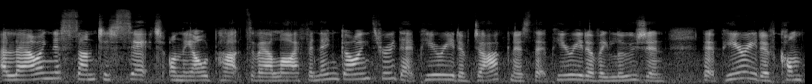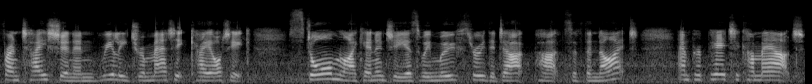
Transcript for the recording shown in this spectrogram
allowing the sun to set on the old parts of our life and then going through that period of darkness, that period of illusion, that period of confrontation and really dramatic, chaotic, storm like energy as we move through the dark parts of the night and prepare to come out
